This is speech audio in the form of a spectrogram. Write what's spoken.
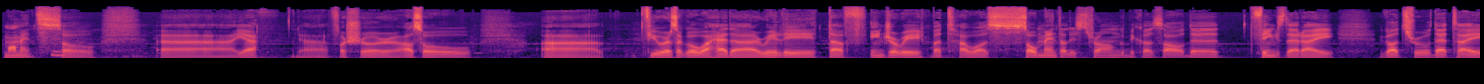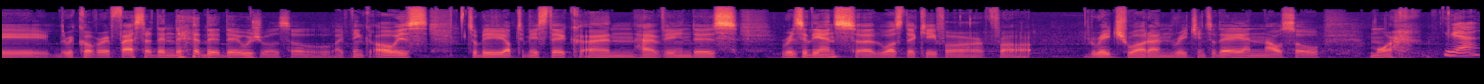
moments so uh, yeah, uh, for sure. Also, uh, few years ago, I had a really tough injury, but I was so mentally strong because all the things that I got through that I recovered faster than the, the, the usual. So I think always to be optimistic and having this resilience uh, was the key for for reach what I'm reaching today, and also more. Yeah.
